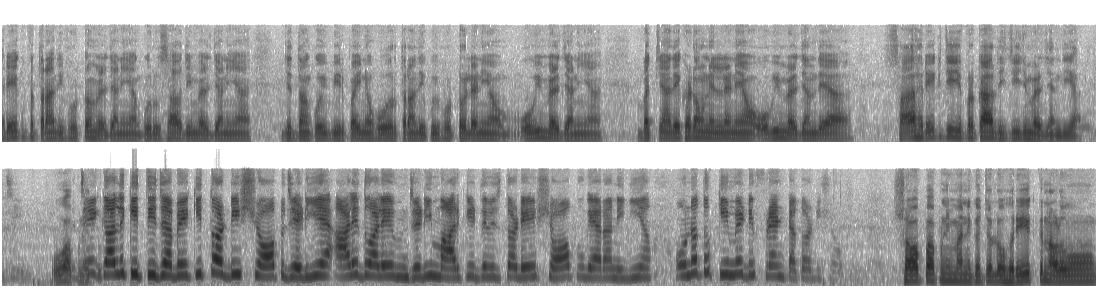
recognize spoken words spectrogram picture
ਹਰੇਕ ਤਰ੍ਹਾਂ ਦੀ ਫੋਟੋ ਮਿਲ ਜਾਣੀ ਆ ਗੁਰੂ ਸਾਹਿਬ ਦੀ ਮਿਲ ਜਾਣੀ ਆ ਜਿੱਦਾਂ ਕੋਈ ਵੀਰ ਭਾਈ ਨੇ ਹੋਰ ਤਰ੍ਹਾਂ ਦੀ ਕੋਈ ਫੋਟੋ ਲੈਣੀ ਆ ਉਹ ਵੀ ਮਿਲ ਜਾਣੀ ਆ। ਬੱਚਿਆਂ ਦੇ ਖਿਡੌਣੇ ਲੈਣੇ ਆ ਉਹ ਵੀ ਮਿਲ ਜਾਂਦੇ ਆ। ਸਾ ਹਰੇਕ ਚੀਜ਼ ਪ੍ਰਕਾਰ ਦੀ ਚੀਜ਼ ਮਿਲ ਜਾਂਦੀ ਆ। ਉਹ ਆਪਣੇ ਜੇ ਗੱਲ ਕੀਤੀ ਜਾਵੇ ਕਿ ਤੁਹਾਡੀ ਸ਼ਾਪ ਜਿਹੜੀ ਹੈ ਆਲੇ ਦੁਆਲੇ ਜਿਹੜੀ ਮਾਰਕੀਟ ਦੇ ਵਿੱਚ ਤੁਹਾਡੇ ਸ਼ਾਪ ਵਗੈਰਾ ਨੇਗੀਆਂ ਉਹਨਾਂ ਤੋਂ ਕਿਵੇਂ ਡਿਫਰੈਂਟ ਹੈ ਤੁਹਾਡੀ ਸ਼ਾਪ? ਸ਼ਾਪ ਆਪਣੀ ਮੰਨ ਕੇ ਚੱਲੋ ਹਰੇਕ ਨਾਲੋਂ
